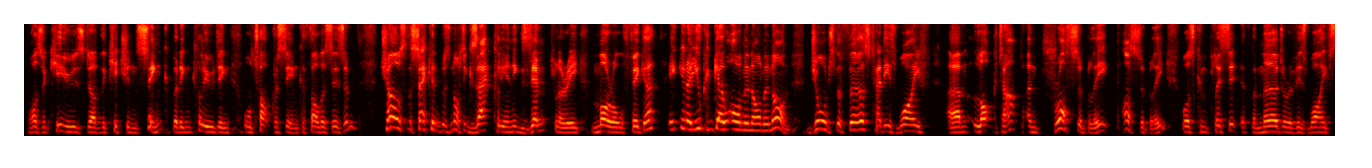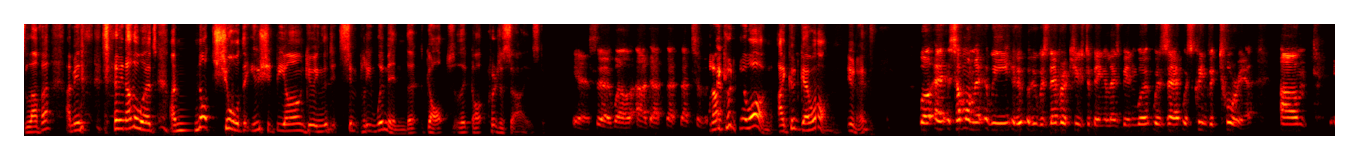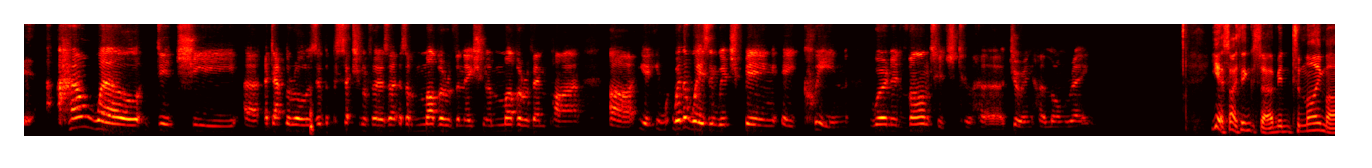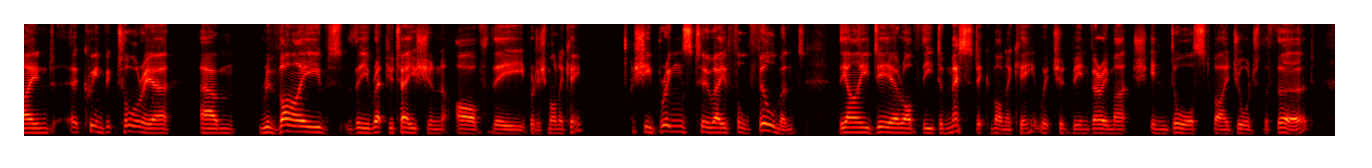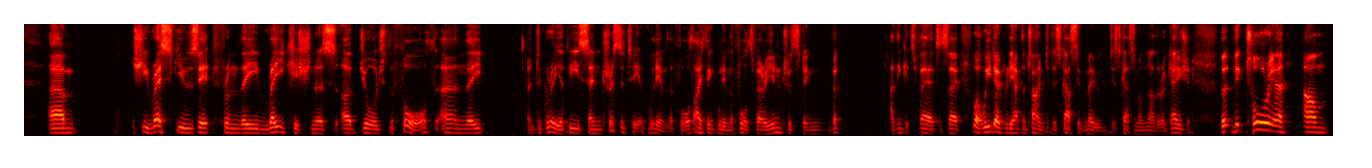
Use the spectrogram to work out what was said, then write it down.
was accused of the kitchen sink, but including autocracy and Catholicism. Charles II was not exactly an exemplary moral figure. It, you know, you can go on and on and on. George I had his wife um, locked up and possibly, possibly was complicit at the murder of his wife's lover. I mean, so in other words, I'm not sure that you should be arguing that it's simply women that got that got criticised. Yes, uh, well, uh, that, that that's. A, and I could go on. I could go on. You know. Well, uh, someone we who, who, was never accused of being a lesbian was uh, was Queen Victoria. Um, how well did she uh, adapt the role as the perception of her as a, as a, mother of the nation, a mother of empire? Uh, were there ways in which being a queen were an advantage to her during her long reign? Yes, I think so. I mean, to my mind, uh, Queen Victoria um, revives the reputation of the British monarchy. She brings to a fulfillment the idea of the domestic monarchy, which had been very much endorsed by George III. Um, she rescues it from the rakishness of George IV and the degree of eccentricity of William IV. I think William IV is very interesting, but I think it's fair to say, well, we don't really have the time to discuss him. Maybe we can discuss him on another occasion. But Victoria um,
